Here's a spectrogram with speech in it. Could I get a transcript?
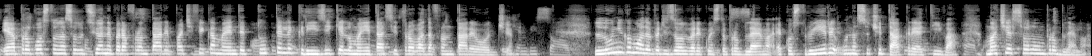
e ha proposto una soluzione per affrontare pacificamente tutte le crisi che l'umanità si trova ad affrontare oggi. L'unico modo per risolvere questo problema è costruire una società creativa, ma c'è solo un problema.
